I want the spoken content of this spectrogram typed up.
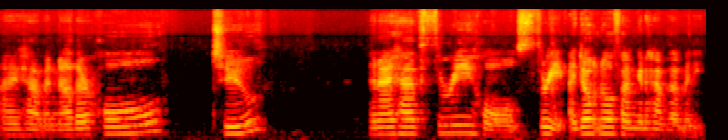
I have another whole, two. And I have three wholes, three. I don't know if I'm going to have that many.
